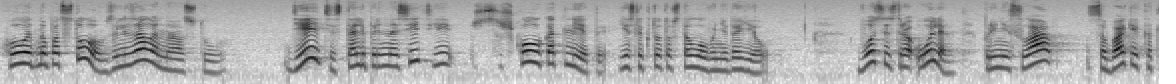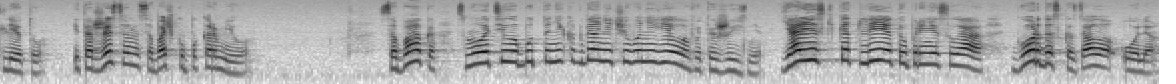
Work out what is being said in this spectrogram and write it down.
холодно под стулом, залезала на стул. Дети стали приносить ей с школы котлеты, если кто-то в столовой не доел. Вот сестра Оля принесла собаке котлету – и торжественно собачку покормила. Собака смолотила, будто никогда ничего не ела в этой жизни. «Я Лиске котлету принесла», — гордо сказала Оля.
